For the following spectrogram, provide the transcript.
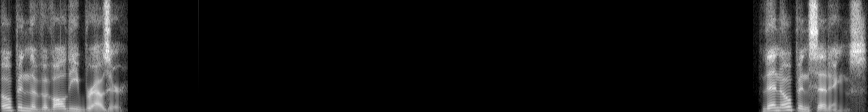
open the Vivaldi browser. Then open Settings.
